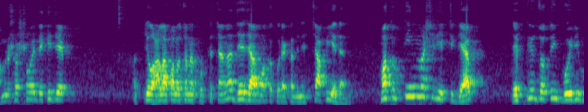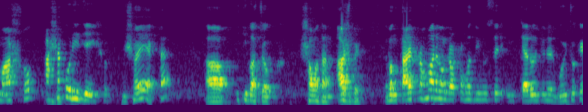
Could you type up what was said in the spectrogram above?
আমরা সবসময় দেখি যে কেউ আলাপ আলোচনা করতে চায় না, যে যার মতো করে একটা জিনিস চাপিয়ে দেন। মাত্র তিন মাসেরই একটি গ্যাপ। এপ্রিল যতই বৈরী মাস হোক, আশা করি যে এই বিষয়ে একটা ইতিবাচক সমাধান আসবে। এবং তারেক রহমান এবং ডক্টর মোহাম্মদ ইউনুসের এই তেরো জনের বৈঠকে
